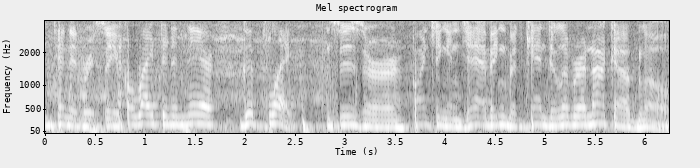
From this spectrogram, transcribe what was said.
intended receiver. Right then and there, good play. This Are punching and jabbing, but can deliver a knockout blow.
